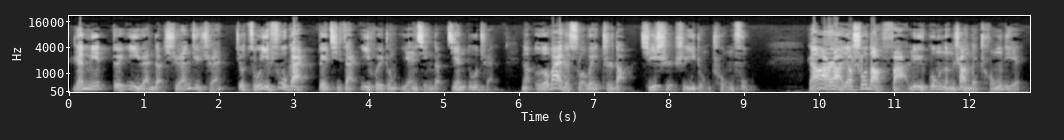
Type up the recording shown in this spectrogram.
人民对议员的选举权就足以覆盖对其在议会中言行的监督权，那额外的所谓指导其实是一种重复。然而啊，要说到法律功能上的重叠，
